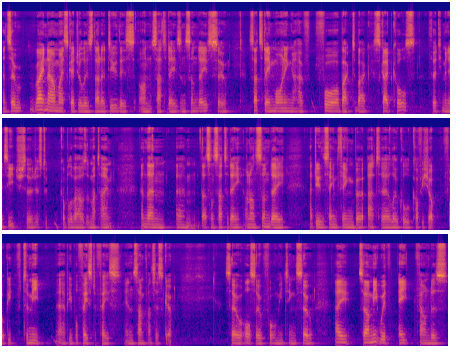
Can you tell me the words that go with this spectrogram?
And so right now my schedule is that I do this on Saturdays and Sundays. So Saturday morning I have four back-to-back Skype calls, 30 minutes each, so just a couple of hours of my time. And then um, that's on Saturday. And on Sunday I do the same thing but at a local coffee shop for pe- to meet uh, people face to face in San Francisco. So also four meetings. So I so I meet with eight founders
